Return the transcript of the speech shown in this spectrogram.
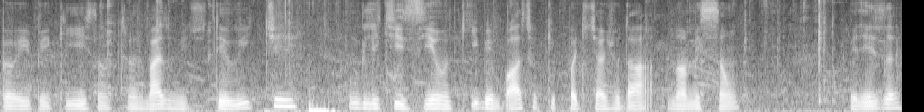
Eu IP aqui, estamos trazendo mais um vídeo de The Witch Um glitchzinho aqui bem básico que pode te ajudar na missão Beleza?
